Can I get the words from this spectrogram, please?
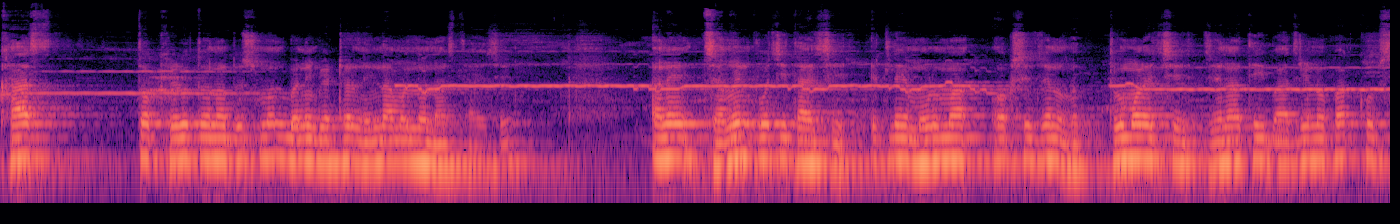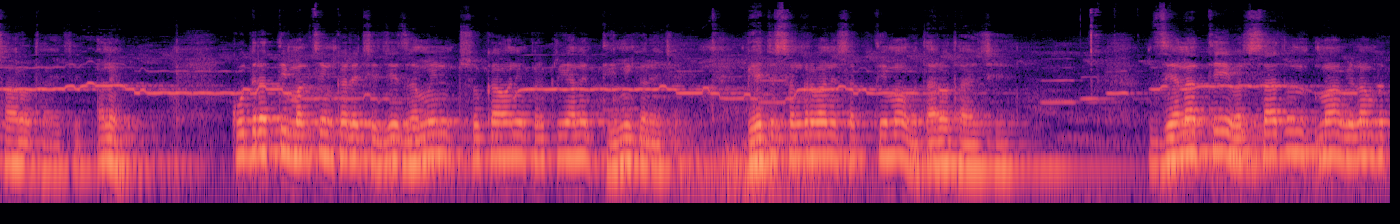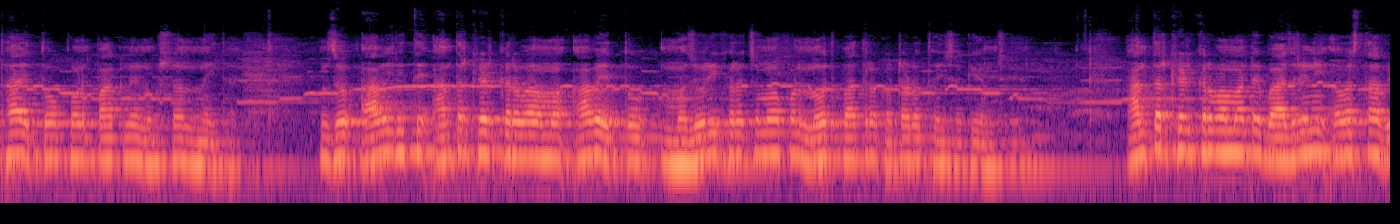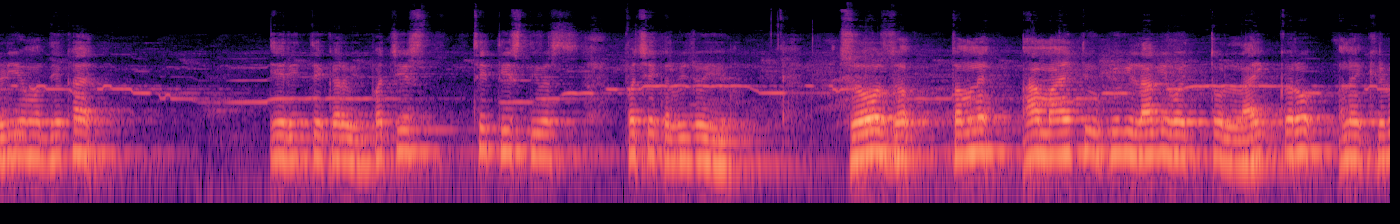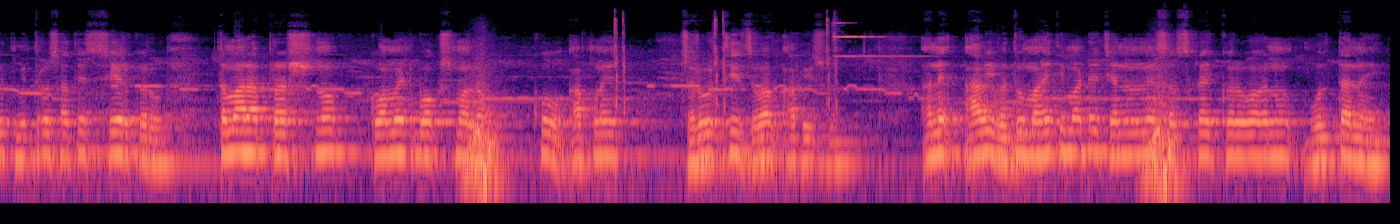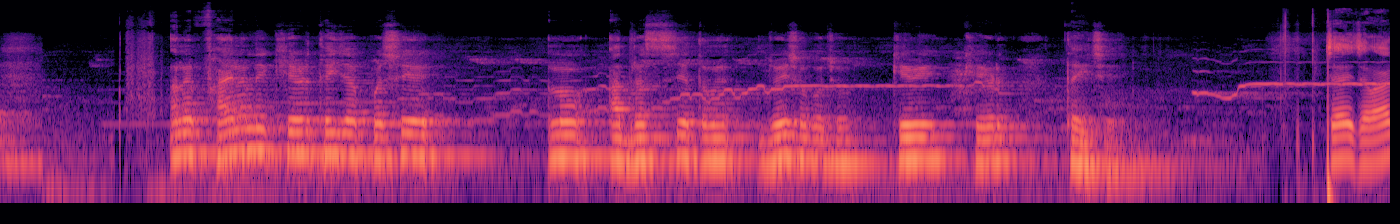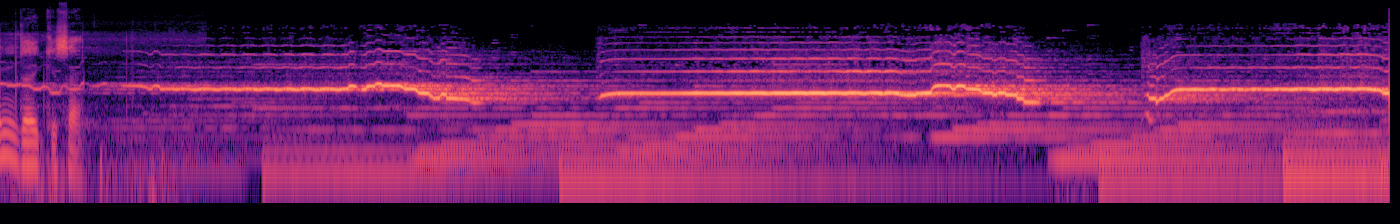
ખાસ તો ખેડૂતોનો દુશ્મન બની બેઠેલ નિંદામણનો નાશ થાય છે અને જમીન પોચી થાય છે એટલે મૂળમાં ઓક્સિજન વધુ મળે છે, જેનાથી બાજરીનો પાક ખૂબ સારો થાય છે અને કુદરતી મલ્ચિંગ કરે છે, જે જમીન સુકાવાની પ્રક્રિયાને ધીમી કરે છે. ભેજ સંગ્રહવાની શક્તિમાં વધારો થાય છે. જેનાથી વરસાદમાં વિલંબ થાય તો પણ પાકને નુકસાન નહીં થાય. જો આવી રીતે આંતરખેડ કરવામાં આવે તો મજૂરી ખર્ચમાં પણ નોંધપાત્ર ઘટાડો થઈ શકે એમ છે. આંતરખેડ કરવા માટે બાજરીની અવસ્થા વિડીયોમાં દેખાય એ રીતે કરવી. પચીસથી ત્રીસ દિવસ પછી કરવી જોઈએ. જો તમને આ માહિતી ઉપયોગી લાગી હોય તો લાઈક કરો અને ખેડૂત મિત્રો સાથે શેર કરો. તમારા પ્રશ્નો કોમેન્ટ બોક્સમાં લખો. આપણે જરૂરથી જવાબ આપીશું. અને આવી વધુ માહિતી માટે ચેનલને સબસ્ક્રાઈબ કરવાનું ભૂલતા નહીં. અને ફાઇનલી ખેડ થઈ જાય પછીનું આ દ્રશ્ય તમે જોઈ શકો છો કેવી ખેડ થઈ છે. જય જવાન જય કિસાન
